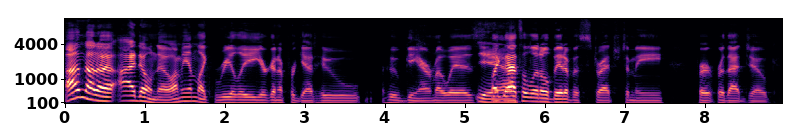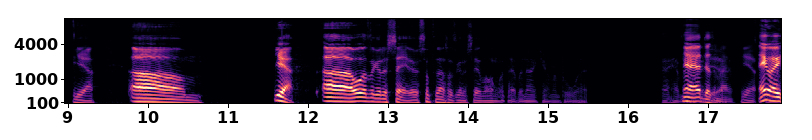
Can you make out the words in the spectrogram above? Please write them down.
I'm not a. I don't know. I mean, I'm like, really, you're gonna forget who who Guillermo is? Yeah. Like that's a little bit of a stretch to me for for that joke. Yeah. Um. Yeah. Uh, what was I gonna say? There was something else I was gonna say along with that, but now I can't remember what. I have. no Yeah, it doesn't matter. Yeah. Anyway,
